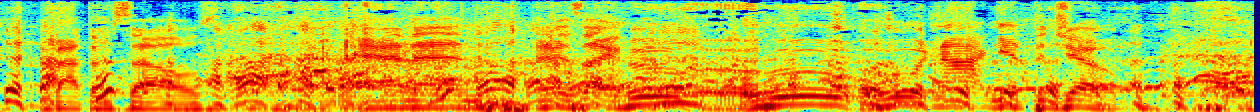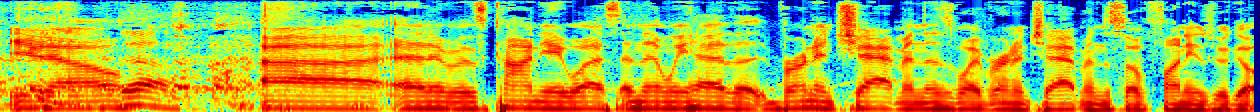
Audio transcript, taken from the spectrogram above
about themselves, and then and it's like who who who would not get the joke, you know? Uh, and it was Kanye West, and then we had uh, Vernon Chatman. This is why Vernon Chatman is so funny. Is we go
